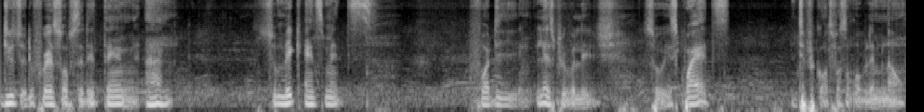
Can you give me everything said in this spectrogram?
due to the fuel subsidy thing and to make ends meet for the less privileged. So it's quite difficult for some of them now.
